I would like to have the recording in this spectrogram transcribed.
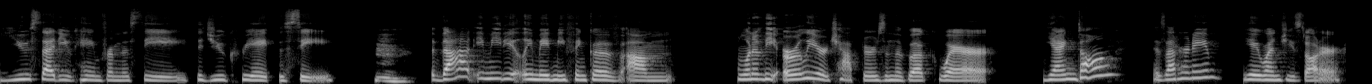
you said you came from the sea. Did you create the sea? Hmm. That immediately made me think of um, one of the earlier chapters in the book where Yang Dong, is that her name? Ye Wenjie's daughter,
